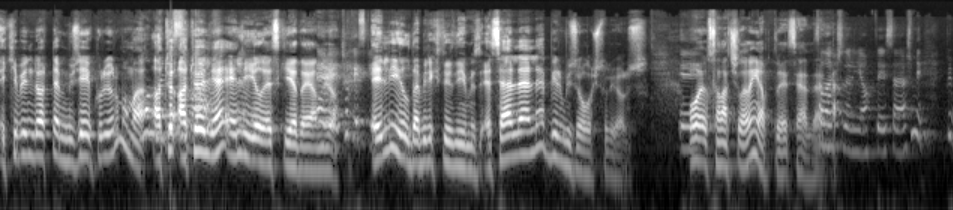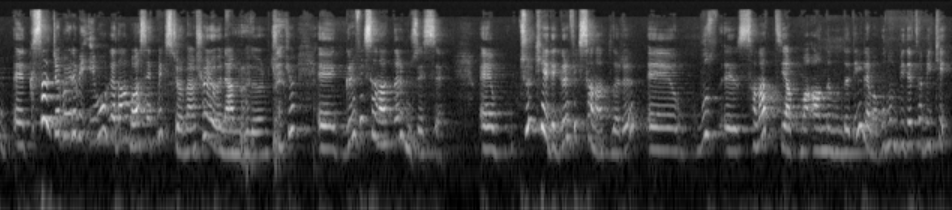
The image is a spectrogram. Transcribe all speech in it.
2004'te müzeyi kuruyorum ama atö- öncesi var. atölye 50 yıl eskiye dayanıyor. Evet, çok eski. 50 yılda biriktirdiğimiz eserlerle bir müze oluşturuyoruz. Ee, O sanatçıların yaptığı eserlerle. sanatçıların yaptığı eserler. Şimdi bir, e, kısaca böyle bir İMOGA'dan bahsetmek istiyorum. Ben şöyle önemli buluyorum çünkü e, Grafik Sanatları Müzesi. E, Türkiye'de grafik sanatları e, bu e, sanat yapma anlamında değil ama bunun bir de tabii ki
